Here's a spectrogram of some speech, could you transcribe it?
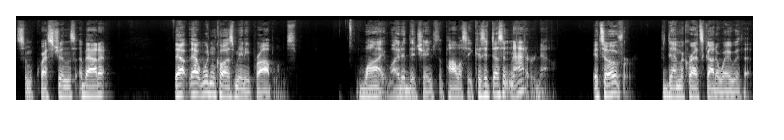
some questions about it, that, that wouldn't cause me any problems. Why? Why did they change the policy? Because it doesn't matter now. It's over. The Democrats got away with it.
